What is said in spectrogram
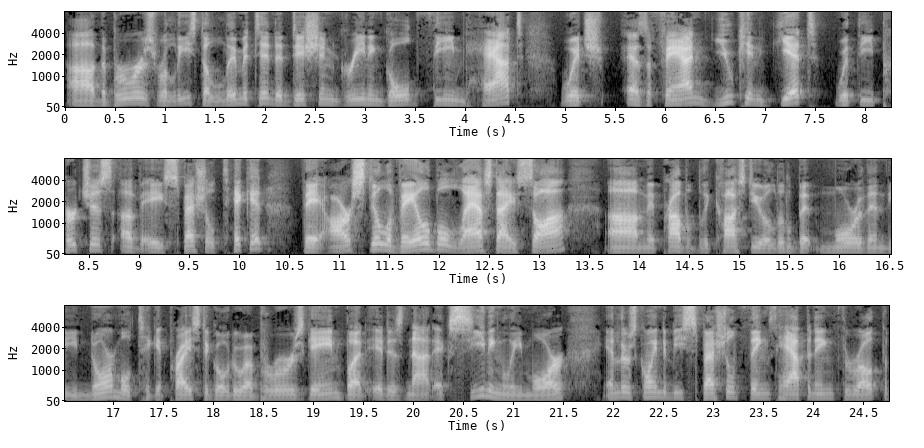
Uh, the Brewers released a limited edition green and gold themed hat, which, as a fan, you can get with the purchase of a special ticket. They are still available, last I saw. Um, it probably cost you a little bit more than the normal ticket price to go to a Brewers game, but it is not exceedingly more. And there's going to be special things happening throughout the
